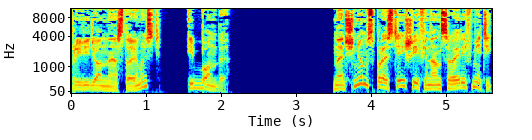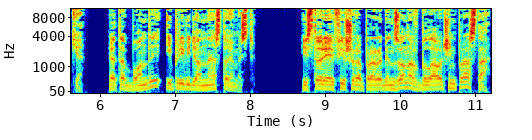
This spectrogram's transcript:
приведенная стоимость и бонды. Начнем с простейшей финансовой арифметики. Это бонды и приведенная стоимость. История Фишера про Робинзонов была очень проста,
